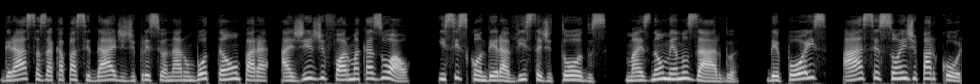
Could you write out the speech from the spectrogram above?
graças à capacidade de pressionar um botão para agir de forma casual e se esconder à vista de todos, mas não menos árdua. Depois, há as sessões de parkour,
